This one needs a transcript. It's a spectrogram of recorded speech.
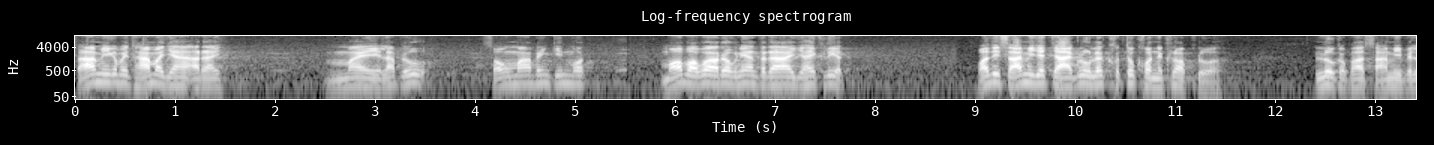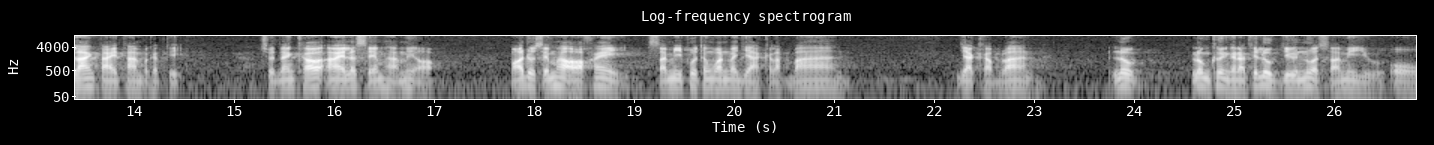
สามีก็ไปถามว่ายาอะไร ไม่รับรู้ส่งมาเป็นกินหมด หมอบอกว่าโรคนี้อันตรายอย่าให้เครียด วันที่สามีจะจากลูกและทุกคนในครอบครัว ลูกก็พาสามีไปล้างไตตามปกติชุดนั้นเขาไอายและเสมหะไม่ออก หมอดูดเสมหะออกให้สามีพูดทั้งวันว่าอยากกลับบ้าน อยากกลับบ้าน ลูกลุ่งขึ้นขณะที่ลูกยืนนวดสามีอยู่ โอ้โห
